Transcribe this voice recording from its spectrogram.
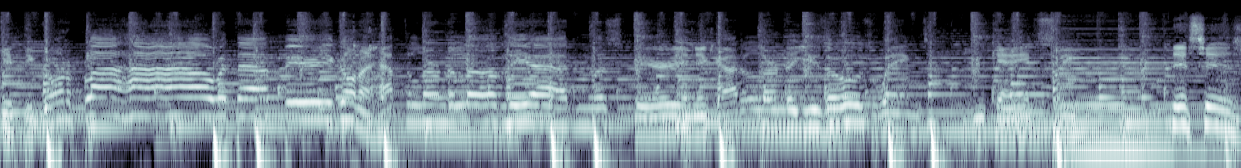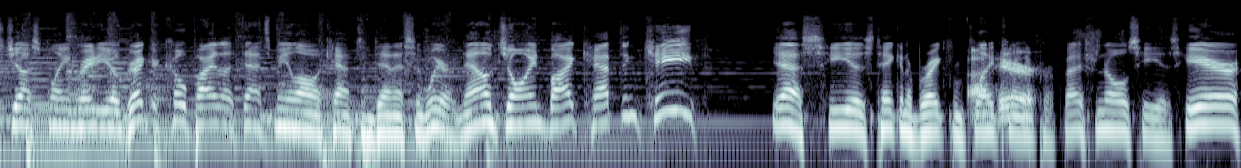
If you're gonna fly high without fear, you're gonna have to learn to love the atmosphere, and you gotta learn to use those wings you can't see. This is Just Plane Radio. Greg, your co pilot. That's me, along with Captain Dennis. And we are now joined by Captain Keith. Yes, he is taking a break from flight training professionals. He is here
